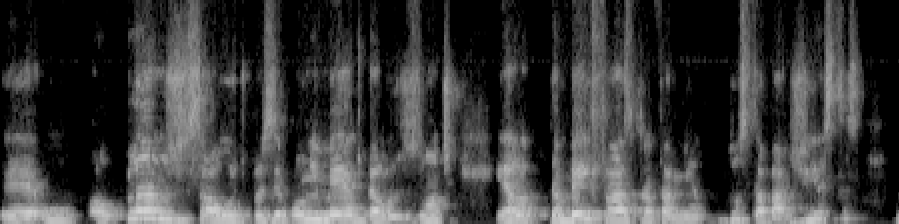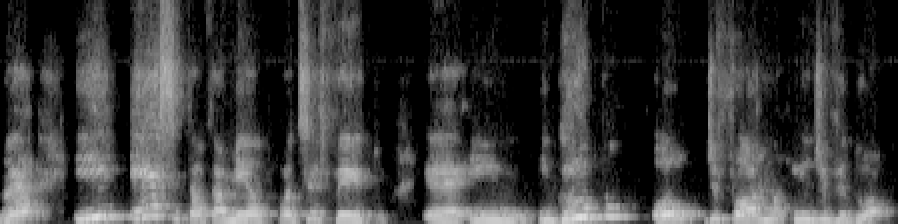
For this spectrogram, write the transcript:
é, o, o, planos de saúde, por exemplo, a Unimed Belo Horizonte, ela também faz o tratamento dos tabagistas, não é? e esse tratamento pode ser feito é, em, em grupo ou de forma individual.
